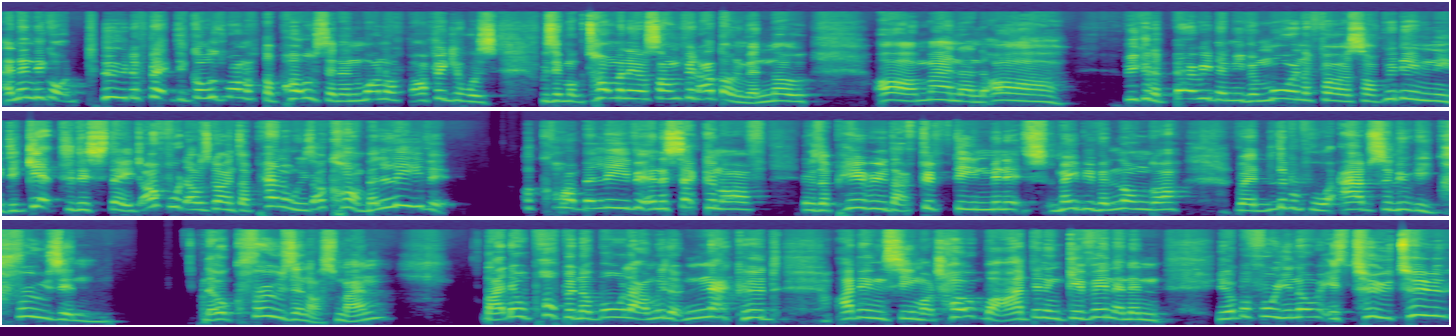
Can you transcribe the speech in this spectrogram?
and then they got two deflected goals, one off the post, and then one off. I think it was was it McTominay or something. I don't even know. Oh man, and oh, we could have buried them even more in the first half. We didn't even need to get to this stage. I thought I was going to penalties. I can't believe it. I can't believe it. In the second half, there was a period like 15 minutes, maybe even longer, where Liverpool were absolutely cruising. They were cruising us, man. Like they were popping the ball out and we looked knackered. I didn't see much hope, but I didn't give in. And then, you know, before you know it, it's 2 2.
